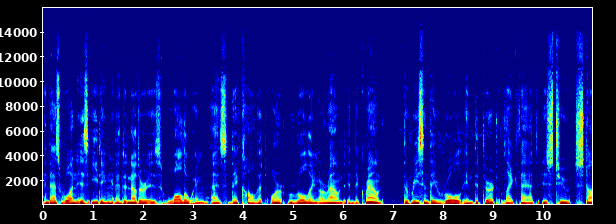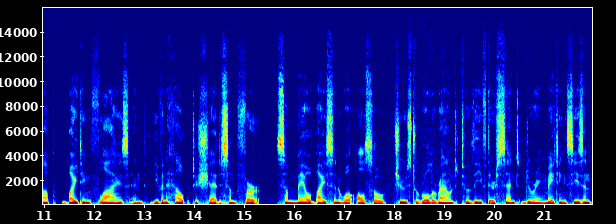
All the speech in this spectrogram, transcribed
And as one is eating and another is wallowing, as they call it, or rolling around in the ground, the reason they roll in the dirt like that is to stop biting flies and even help to shed some fur. Some male bison will also choose to roll around to leave their scent during mating season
